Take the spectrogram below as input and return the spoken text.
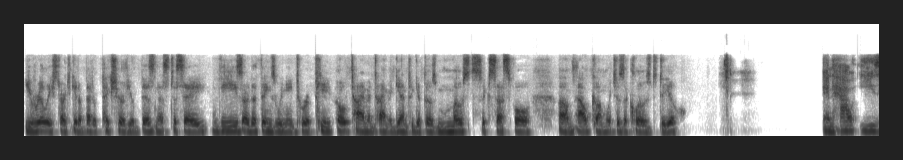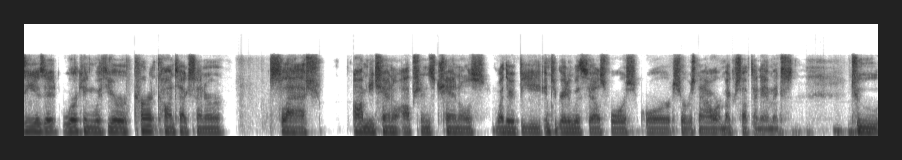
you really start to get a better picture of your business to say these are the things we need to repeat oh, time and time again to get those most successful um, outcome which is a closed deal. And how easy is it working with your current contact center slash omni-channel options channels whether it be integrated with salesforce or servicenow or microsoft dynamics to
